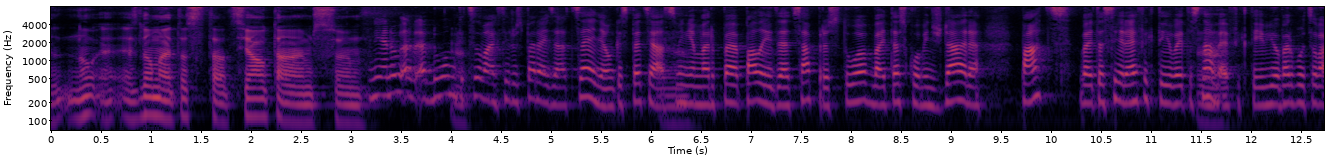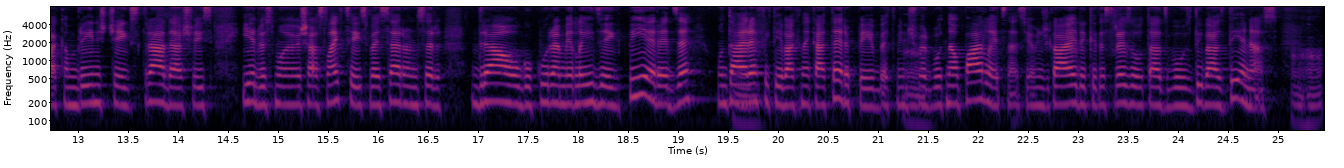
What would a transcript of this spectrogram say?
Nu, es domāju, tas ir tāds jautājums. Um, jā, nu, ar, ar domu, jā. ka cilvēks ir uz pareizā ceļa un ka speciālists viņam var palīdzēt saprast to, vai tas, ko viņš dara, pats, vai tas ir efektīvi vai tas nav efektīvi. Jo varbūt cilvēkam brīnišķīgi strādā šīs iedvesmojošās lekcijas vai sarunas ar draugu, kuram ir līdzīga pieredze, un tā Jā. ir efektīvāka nekā terapija, bet viņš Jā. varbūt nav pārliecināts, jo viņš gaida, ka tas rezultāts būs divās dienās. Aha.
